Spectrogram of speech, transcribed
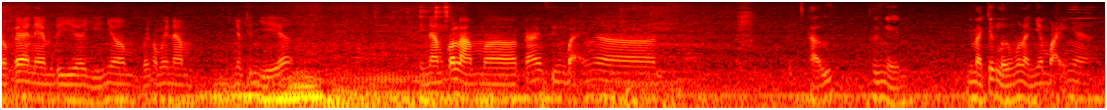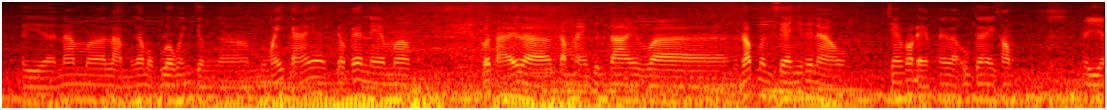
cho các anh em đi uh, dĩa nhôm 7075 nhôm trên dĩa. Thì Nam có làm uh, cái phiên bản uh, thử thử nghiệm. Nhưng mà chất lượng vẫn là nhôm 7 nha. Thì à, Nam à, làm ra một lô khoảng chừng à, mười mấy cái cho các anh em có thể là cầm hàng trên tay và rắp lên xe như thế nào xem có đẹp hay là ok hay không. Thì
